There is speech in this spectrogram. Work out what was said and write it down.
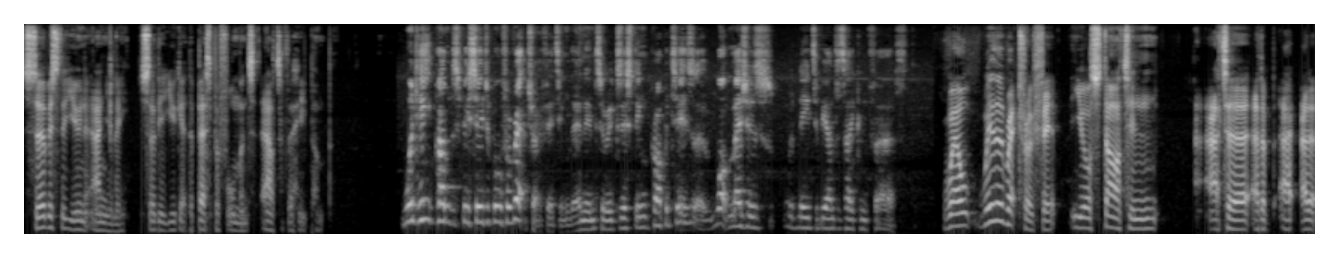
service the unit annually so that you get the best performance out of the heat pump. Would heat pumps be suitable for retrofitting then into existing properties? Uh, what measures would need to be undertaken first? Well, with a retrofit, you're starting at a at a at a,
